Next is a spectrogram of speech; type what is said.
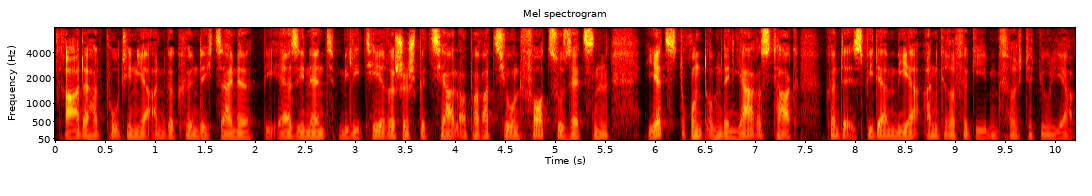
Gerade hat Putin ja angekündigt, seine, wie er sie nennt, militärische Spezialoperation fortzusetzen. Jetzt, rund um den Jahrestag, könnte es wieder mehr Angriffe geben, fürchtet Julia.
